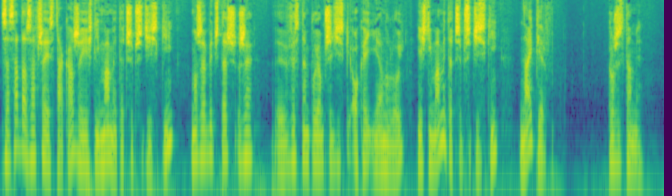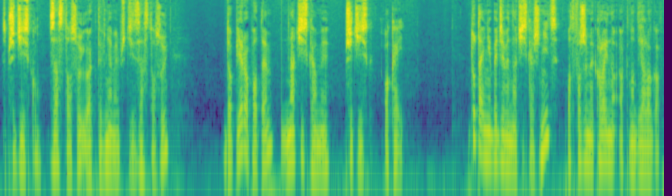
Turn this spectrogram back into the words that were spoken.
Zasada zawsze jest taka, że jeśli mamy te trzy przyciski, może być też, że y, występują przyciski OK i anuluj. Jeśli mamy te trzy przyciski, najpierw korzystamy z przycisku zastosuj, uaktywniamy przycisk zastosuj, dopiero potem naciskamy przycisk OK. Tutaj nie będziemy naciskać nic, otworzymy kolejne okno dialogowe.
